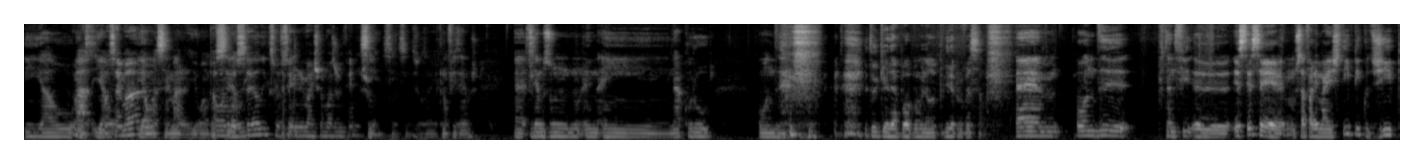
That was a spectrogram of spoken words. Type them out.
E há o. O Ah, e há o, Masai Mara. e há o Masai Mara e o. Amboseli, que são Também. os mais famosos do Quênia. Sim, sim, sim, que não fizemos. Ah, fizemos um em, em Nakuru, onde. Eu estou aqui a olhar para o Manuel a pedir aprovação. Ahm, onde. Portanto, eh, esse, esse é um safari mais típico, de jeep,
